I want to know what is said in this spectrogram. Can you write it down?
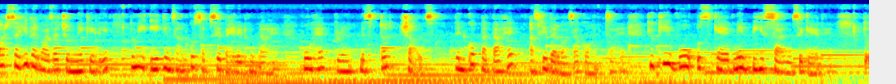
और सही दरवाज़ा चुनने के लिए तुम्हें एक इंसान को सबसे पहले ढूंढना है। वो है मिस्टर चार्ल्स। जिनको पता है असली दरवाज़ा कौन सा है, क्योंकि वो उस कैद में 20 साल से कैद है। तो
